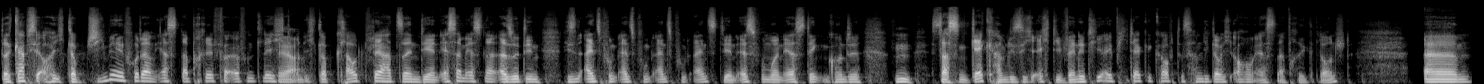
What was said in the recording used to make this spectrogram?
Da gab's ja auch, ich glaube, Gmail wurde am 1. April veröffentlicht Ja. und ich glaube, Cloudflare hat seinen DNS am 1., also den, diesen 1.1.1.1 DNS, wo man erst denken konnte, hm, ist das ein Gag? Haben die sich echt die Vanity-IP da gekauft? Das haben die, glaube ich, auch am 1. April gelauncht. Ähm,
